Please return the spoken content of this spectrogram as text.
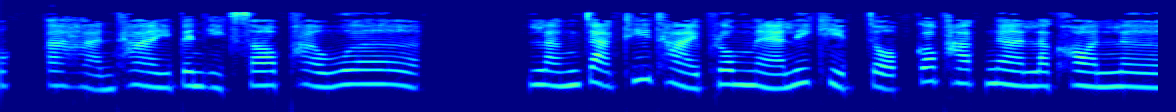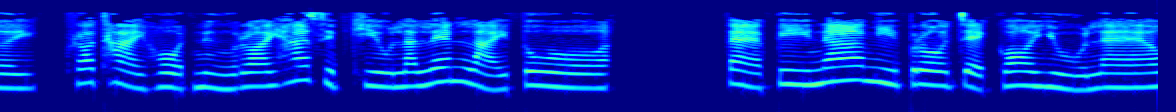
ก อาหารไทยเป็นอีกซอฟต์พาวเวอร์ หลังจากที่ถ่ายพรมแหมลิขิตจบก็พักงานละครเลย เพราะถ่ายโหด 150 คิวและเล่นหลายตัว แต่ปีหน้ามีโปรเจกต์กออยู่แล้ว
